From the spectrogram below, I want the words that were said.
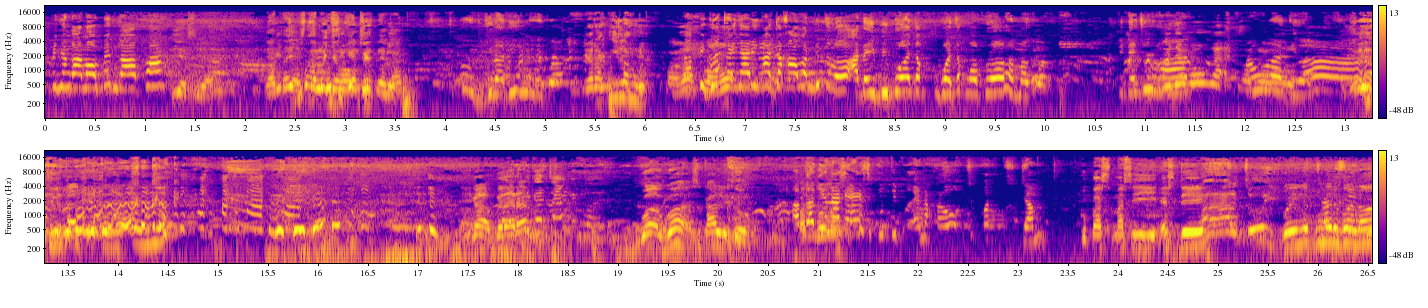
HP-nya nggak lobet nggak apa. Iya sih ya. Nyatanya setelah musik lobet headset ya lu. kan. Oh, gila dia nih gua. Kayak orang hilang loh. Tapi gue kayak nyari ngajak kawan gitu loh. Ada ibu-ibu ajak gua ajak ngobrol sama gua. Tidak curhat. mau nggak? Mau lah gila. Enggak berharap. Gua gua sekali tuh. Apalagi naik mas, eksekutif enak tau cepet jam. Gua pas masih SD, Mahal cuy. gue inget bener gue no.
